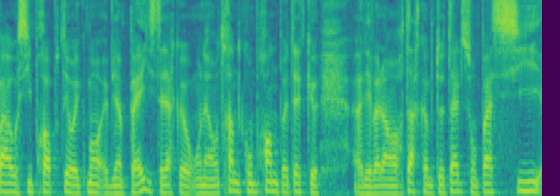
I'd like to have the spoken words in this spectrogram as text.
pas aussi propres théoriquement, eh bien payent. C'est-à-dire qu'on est en train de comprendre peut-être que des valeurs en retard comme Total sont pas si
